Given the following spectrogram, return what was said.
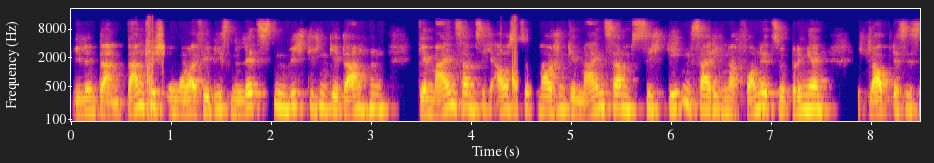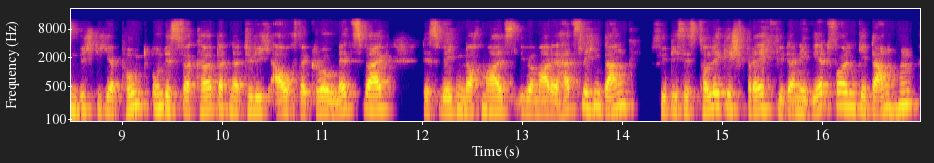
Vielen Dank. Dankeschön nochmal für diesen letzten wichtigen Gedanken, gemeinsam sich auszutauschen, gemeinsam sich gegenseitig nach vorne zu bringen. Ich glaube, das ist ein wichtiger Punkt und es verkörpert natürlich auch The Grow Netzwerk. Deswegen nochmals, lieber Mario, herzlichen Dank für dieses tolle Gespräch, für deine wertvollen Gedanken.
